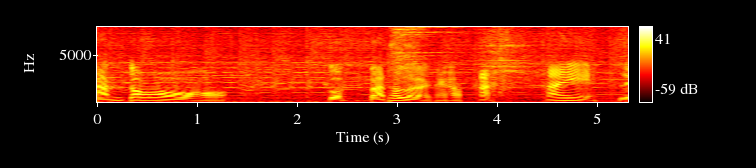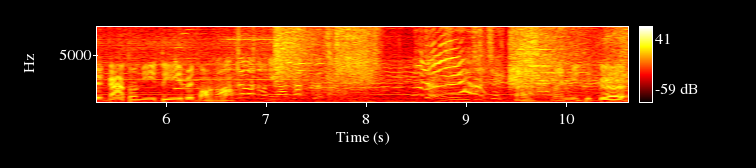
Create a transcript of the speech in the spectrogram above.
นั้นก็กดบัตเทิเลยนะครับ อะ ให้เลกาตัวนี้ตีไปก่อนเนาะอะ ไม่มีทิกเกอร์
